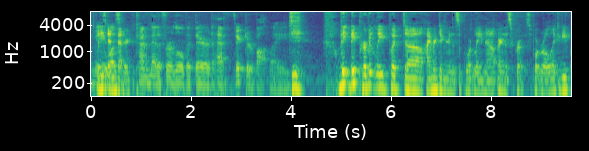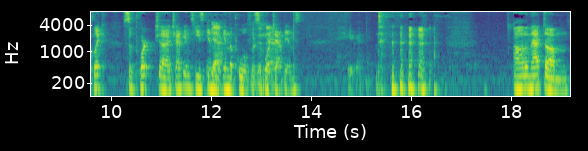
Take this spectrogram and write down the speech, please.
I mean, But he's it getting was better. Kind of meta for a little bit there to have Viktor bot lane. They they permanently put uh, Heimerdinger in the support lane now, or in the support, support role. Like if you click support uh, champions, he's in Yeah. the, in the pool for He's in support there. champions. I hate it. Other than that, um,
